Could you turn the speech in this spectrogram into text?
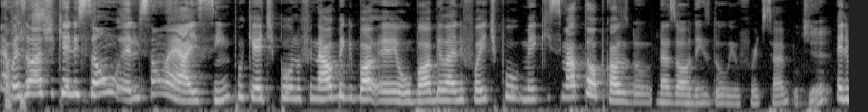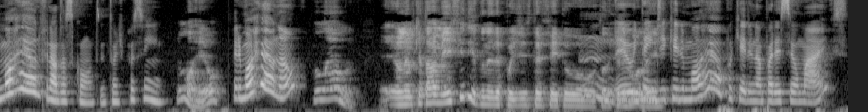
É, Tá mas eu acho que eles são, eles são leais, sim, porque, tipo, no final o Big Bob, eh, o Bob lá, ele foi, tipo, meio que se matou por causa do- das ordens do Wilford, sabe? O quê? Ele morreu no final das contas, então, tipo assim, Não morreu? ele morreu, não? Não lembro. Eu lembro que eu tava meio ferido, né? Depois de ter feito todo Hum, aquele eu rolê. entendi que ele morreu, porque ele não apareceu mais.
